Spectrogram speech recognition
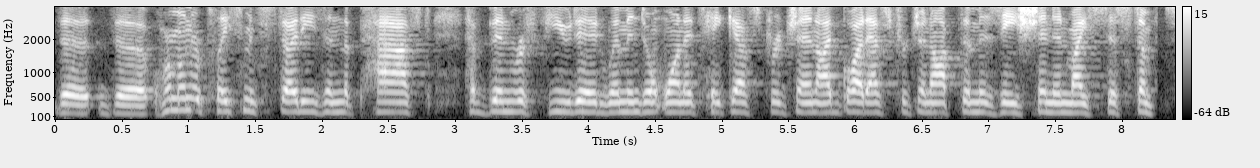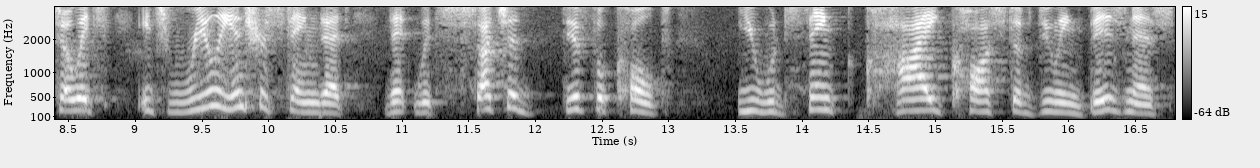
The the hormone replacement studies in the past have been refuted. Women don't want to take estrogen. I've got estrogen optimization in my system. So it's it's really interesting that that with such a difficult, you would think, high cost of doing business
